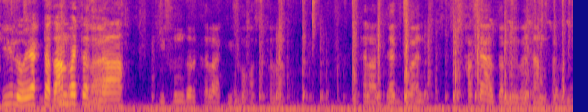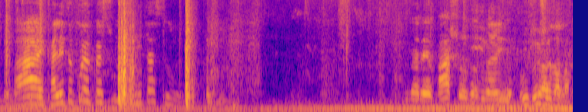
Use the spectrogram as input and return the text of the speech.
কিলো একটা ধান পাইতাছি না। কি সুন্দর খেলা কি সহজ খেলা। খেলা দেখবেন ফাঁসে আলতাম ভাই জান ভাই খালি তো কই কই সুন্দর নিতাছু এবারে পাঁচশো দাও। এবার এই যে দুশো দিলাম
